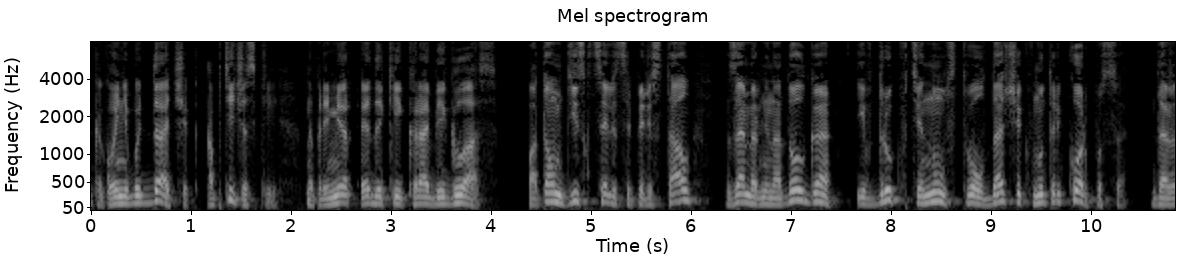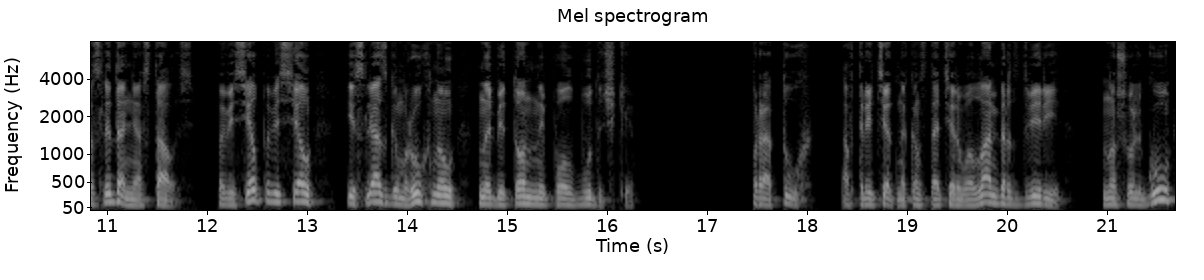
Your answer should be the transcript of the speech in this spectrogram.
а какой-нибудь датчик, оптический, например, эдакий крабий глаз. Потом диск целиться перестал, замер ненадолго и вдруг втянул ствол датчик внутрь корпуса, даже следа не осталось. Повисел-повисел и с лязгом рухнул на бетонный пол будочки. «Протух», — авторитетно констатировал Ламберт с двери, но Шульгу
